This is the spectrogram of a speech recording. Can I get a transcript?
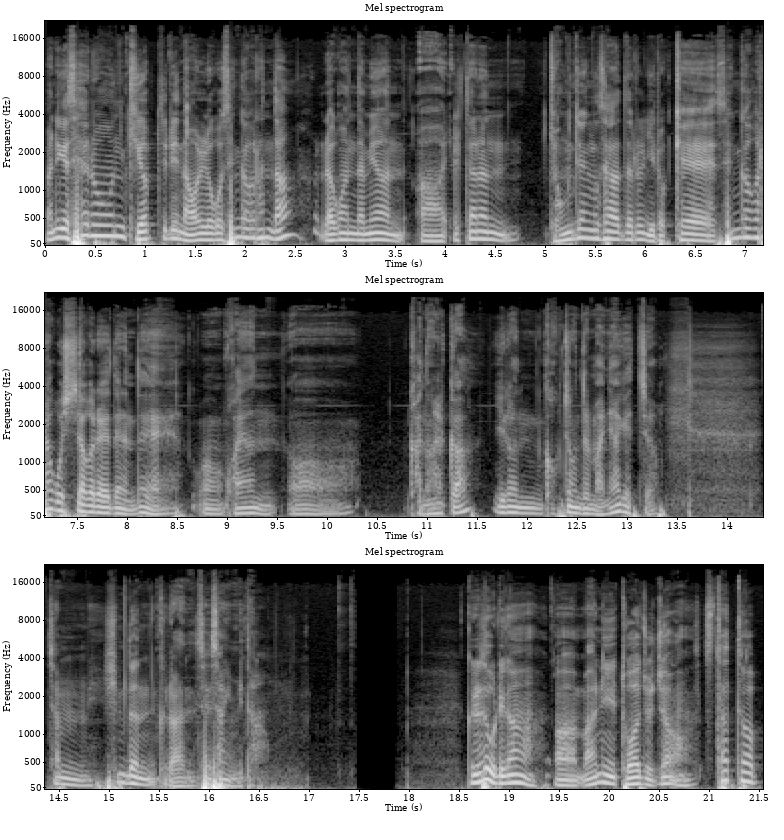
만약에 새로운 기업들이 나오려고 생각을 한다라고 한다면 어, 일단은 경쟁사들을 이렇게 생각을 하고 시작을 해야 되는데 어, 과연 어, 가능할까 이런 걱정들 많이 하겠죠. 참 힘든 그러한 세상입니다. 그래서 우리가 어, 많이 도와주죠. 스타트업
